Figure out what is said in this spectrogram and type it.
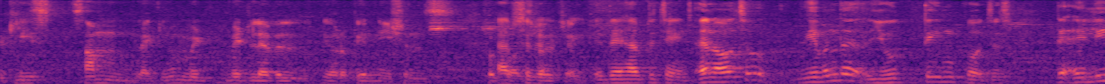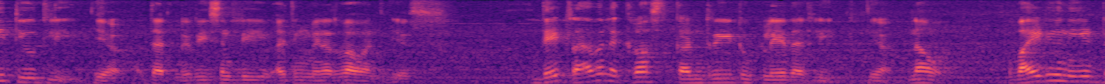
at least some like you know mid mid-level European nations. Football absolutely structure. they have to change. And also even the youth team coaches, the elite youth league Yeah. that recently I think Minerva won. Yes. They travel across the country to play that league. Yeah. Now, why do you need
